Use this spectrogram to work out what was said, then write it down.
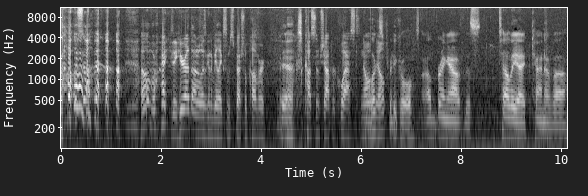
Oh right, here I thought it was gonna be like some special cover, yeah. custom shop request. No, It looks nope. pretty cool. I'll bring out this telly. I kind of, uh,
